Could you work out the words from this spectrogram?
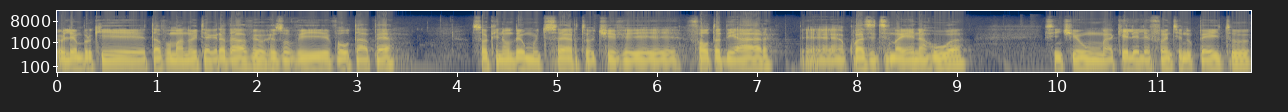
Eu lembro que estava uma noite agradável, resolvi voltar a pé, só que não deu muito certo. Eu tive falta de ar, é, quase desmaiei na rua senti um, aquele elefante no peito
